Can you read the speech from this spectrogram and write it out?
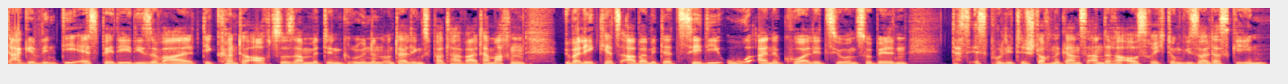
da gewinnt die SPD diese Wahl. Die könnte auch zusammen mit den Grünen und der Linkspartei weitermachen, überlegt jetzt aber mit der CDU eine Koalition zu bilden. Das ist politisch doch eine ganz andere Ausrichtung. Wie soll das gehen?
